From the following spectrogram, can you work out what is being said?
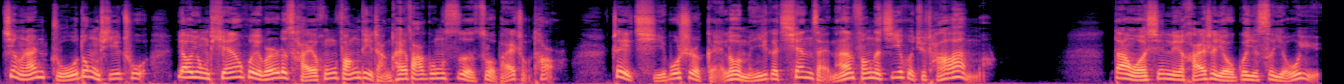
竟然主动提出要用田慧文的彩虹房地产开发公司做白手套，这岂不是给了我们一个千载难逢的机会去查案吗？但我心里还是有过一丝犹豫。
